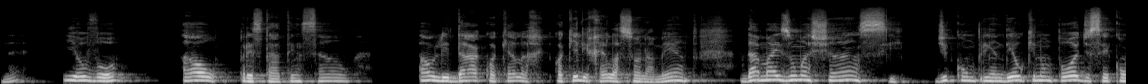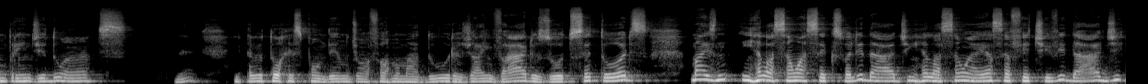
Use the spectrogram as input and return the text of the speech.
Né? E eu vou, ao prestar atenção, ao lidar com, aquela, com aquele relacionamento, dar mais uma chance de compreender o que não pôde ser compreendido antes. Né? Então, eu estou respondendo de uma forma madura já em vários outros setores, mas em relação à sexualidade, em relação a essa afetividade,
